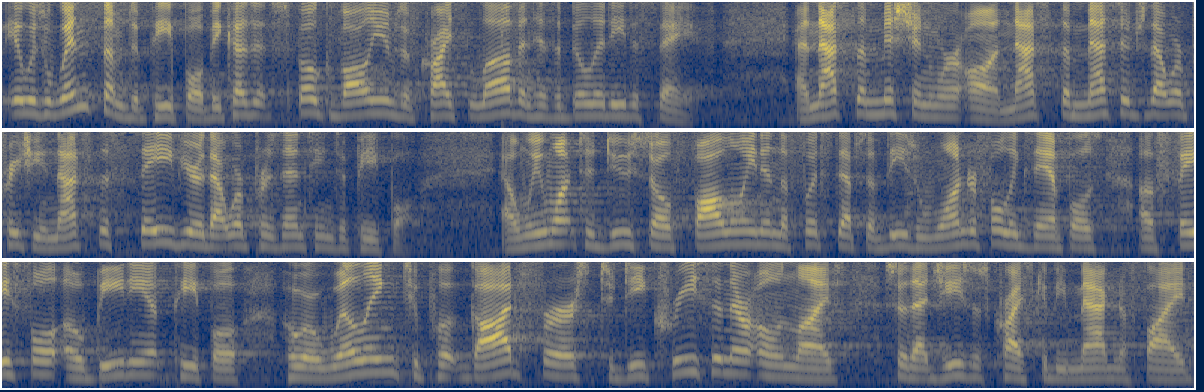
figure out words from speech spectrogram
it was winsome to people because it spoke volumes of Christ's love and his ability to save. And that's the mission we're on. That's the message that we're preaching. That's the Savior that we're presenting to people. And we want to do so following in the footsteps of these wonderful examples of faithful, obedient people who are willing to put God first, to decrease in their own lives, so that Jesus Christ can be magnified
